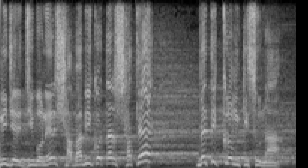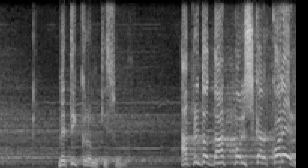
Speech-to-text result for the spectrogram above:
নিজের জীবনের স্বাভাবিকতার সাথে ব্যতিক্রম কিছু না। ব্যতিক্রম কিছু না। আপনি তো দাঁত পরিষ্কার করেন,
